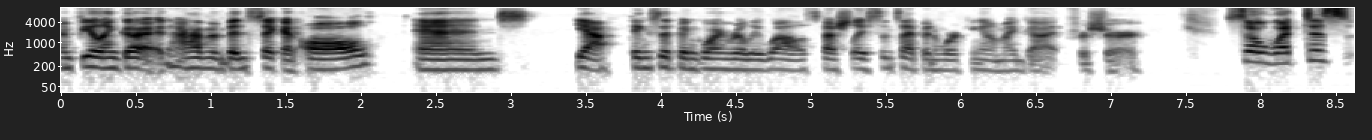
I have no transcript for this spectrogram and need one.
I'm feeling good. I haven't been sick at all. And yeah, things have been going really well, especially since I've been working on my gut for sure. So, what does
